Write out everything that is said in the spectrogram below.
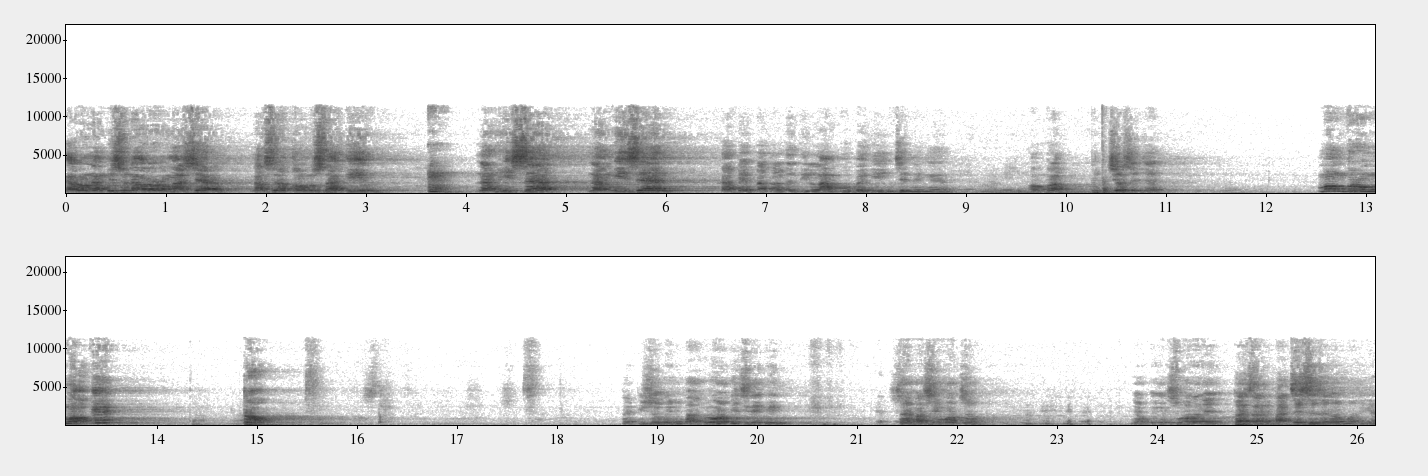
karo nang bisa nang orang masyar nang siratal mustaqim nang hisab nang mizan kabeh bakal dadi lampu bagi jenengan apa bejo saja mau ngrungokke tok Nek bisa ini tak ngrungokke jenenge sama si moco yang pengen suaranya bahasanya Pak Cis ya ngomong ya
